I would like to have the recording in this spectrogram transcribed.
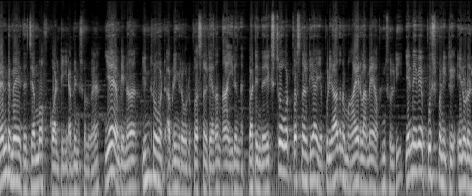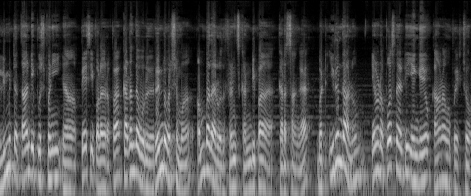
ரெண்டுமே இந்த ஜெம் ஆஃப் குவாலிட்டி அப்படின்னு சொல்லுவேன். ஏன் அப்படின்னா இன்ட்ரோவர்ட் அப்படிங்கிற ஒரு பர்சனாலிட்டியா தான் நான் இருந்தேன். பட் இந்த எக்ஸ்ட்ரோவர்ட் பர்சனாலிட்டியா எப்படியாவது நம்ம ஆயிரலாமே அப்படின்னு சொல்லி என்னவே புஷ் பண்ணிட்டு என்னோட லிமிட்டை தாண்டி புஷ் பண்ணி நான் பேசி பழகுறப்ப கடந்த ஒரு ரெண்டு வருஷமா ஐம்பது அறுபது ஃப்ரெண்ட்ஸ் கண்டிப்பா கிடைச்சாங்க. பட் இருந்தாலும் என்னோட பர்சனாலிட்டி எங்கேயோ காணாம போயிருச்சோ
